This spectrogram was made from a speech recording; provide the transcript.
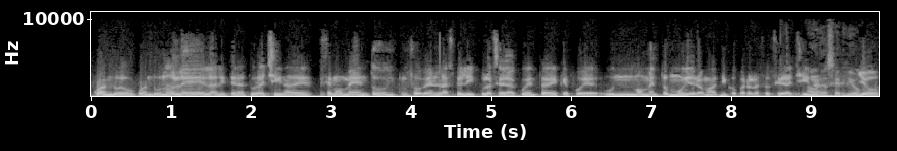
cuando, cuando uno lee la literatura china de ese momento, incluso ven las películas, se da cuenta de que fue un momento muy dramático para la sociedad china. Ahora, Sergio, Yo,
